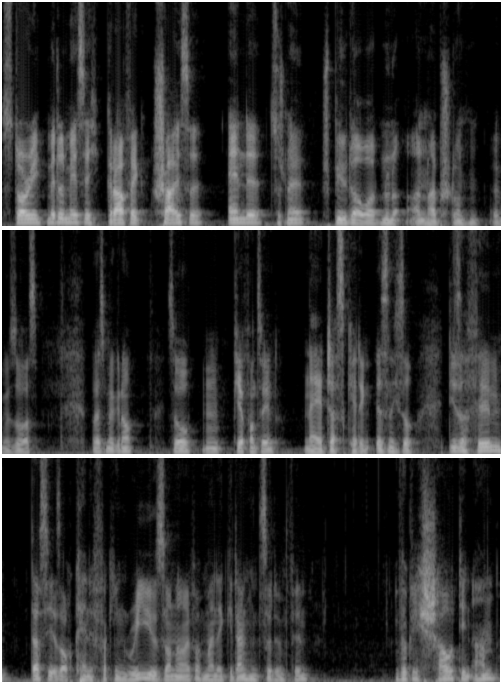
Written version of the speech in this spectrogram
Story mittelmäßig, Grafik scheiße, Ende zu schnell, Spieldauer nur eine eineinhalb Stunden, irgendwie sowas. Weiß mir genau. So, hm, 4 von 10. Nee, just kidding, ist nicht so. Dieser Film, das hier ist auch keine fucking Review, sondern einfach meine Gedanken zu dem Film. Wirklich schaut ihn an.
